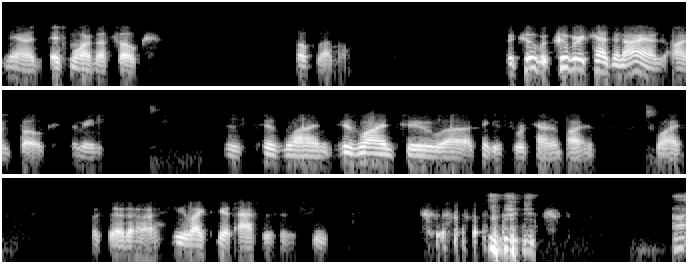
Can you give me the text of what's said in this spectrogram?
You know, it's more of a folk folk level. But Kubrick, Kubrick has an eye on, on folk. I mean, his his line his line to uh, I think it's recounted by his wife was that uh, he liked to get asses in seats. I,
